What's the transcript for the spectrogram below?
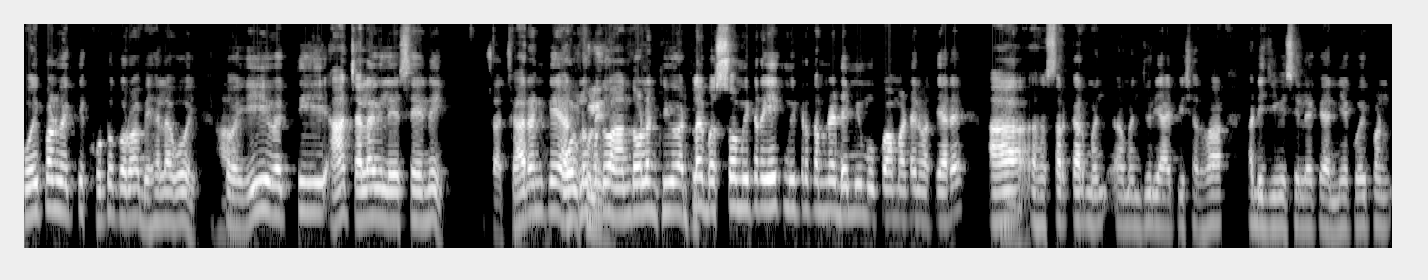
કોઈ પણ વ્યક્તિ ખોટું કરવા બેહેલા હોય તો એ વ્યક્તિ આ ચલાવી લેશે નહીં. કારણ કે આટલું બધું આંદોલન થયું એટલે બસો મીટર એક મીટર તમને ડેમી મૂકવા માટેનું અત્યારે આ સરકાર મંજૂરી આપી છે અથવા ડીજીવીસી લે કે અન્ય કોઈ પણ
